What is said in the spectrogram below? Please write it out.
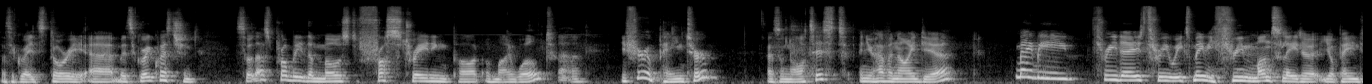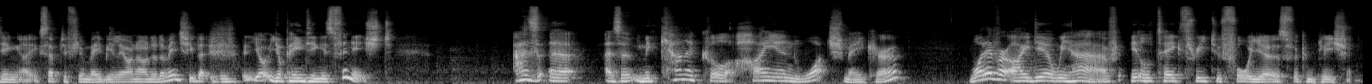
That's a great story. Uh, it's a great question. So that's probably the most frustrating part of my world. Uh-huh. If you're a painter, as an artist and you have an idea, maybe three days, three weeks, maybe three months later, your painting, uh, except if you're maybe Leonardo da Vinci, but mm-hmm. your, your painting is finished. As a, as a mechanical high end watchmaker, whatever idea we have, it'll take three to four years for completion.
